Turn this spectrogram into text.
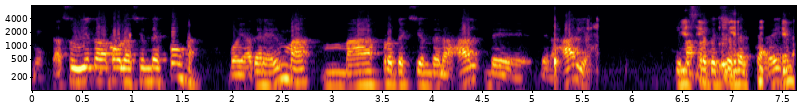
me está subiendo la población de esponjas, voy a tener más, más protección de las, de, de las áreas y, más protección del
